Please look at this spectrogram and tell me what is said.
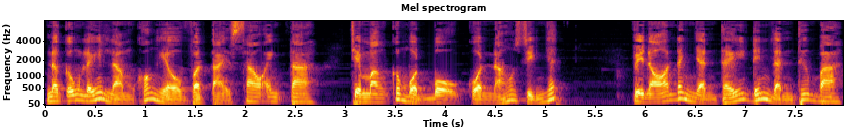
nó cũng lấy làm khó hiểu và tại sao anh ta chỉ mặc có một bộ quần áo duy nhất. Vì nó đã nhận thấy đến lần thứ ba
